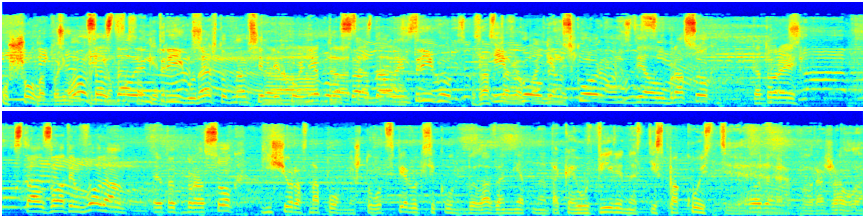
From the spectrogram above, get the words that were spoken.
ушел от болевого Он приема создал интригу, да, чтобы нам всем Да, легко не было, да, да, создал да. интригу. И в Golden. Score он сделал бросок, который стал золотым. Вот он, этот бросок. Еще раз напомню, что вот с первых секунд была заметна такая уверенность и спокойствие Вот э, выражала,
